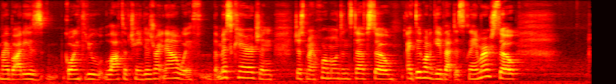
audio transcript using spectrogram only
my body is going through lots of changes right now with the miscarriage and just my hormones and stuff. So I did want to give that disclaimer. So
